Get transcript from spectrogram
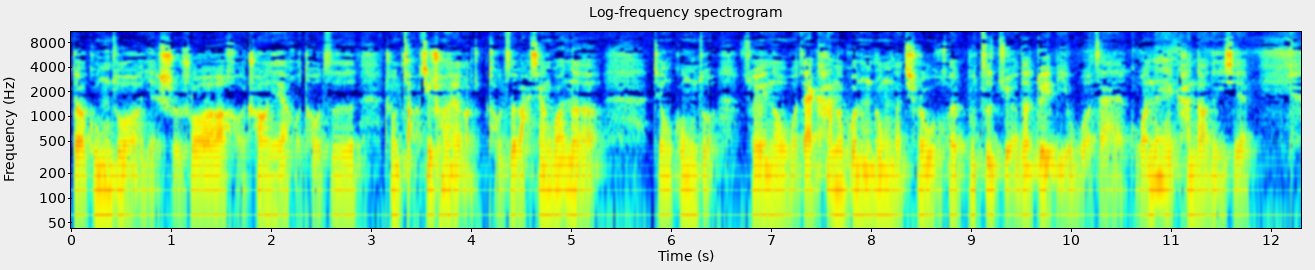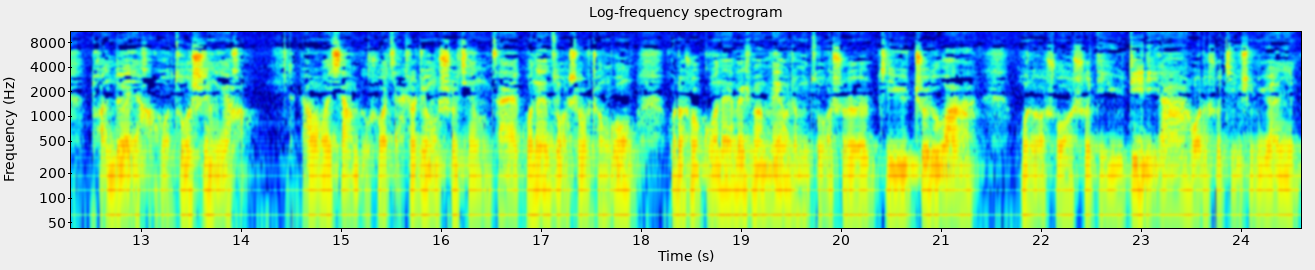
的工作也是说和创业和投资这种早期创业投资吧相关的这种工作，所以呢我在看的过程中呢，其实我会不自觉的对比我在国内看到的一些团队也好或做事情也好。然后我会想，比如说，假设这种事情在国内做是否成功，或者说国内为什么没有这么做，是基于制度啊，或者说是基于地理啊，或者说基于什么原因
